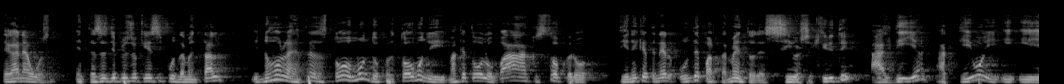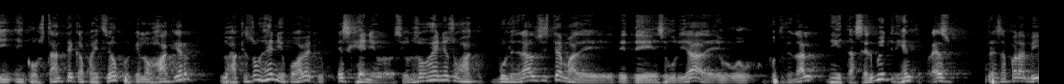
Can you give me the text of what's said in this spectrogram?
te gane a vos? Entonces, yo pienso que es fundamental y no solo las empresas, todo el mundo, pues todo el mundo, y más que todos los bancos y todo, pero tiene que tener un departamento de cybersecurity al día, activo y, en constante capacitación, porque los hackers, los hackers son genios, pues a es genio, si uno son genios, son hackers. Vulnerar un sistema de, de, de seguridad de, computacional necesita ser muy inteligente para eso empresa para mí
